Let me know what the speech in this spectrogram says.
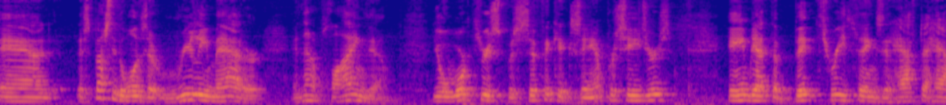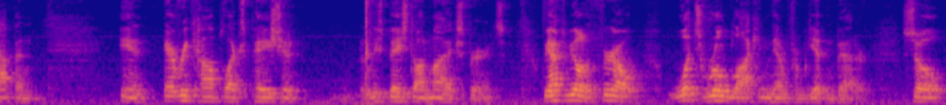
and especially the ones that really matter and then applying them. You'll work through specific exam procedures aimed at the big three things that have to happen in every complex patient, at least based on my experience. We have to be able to figure out what's roadblocking them from getting better. So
